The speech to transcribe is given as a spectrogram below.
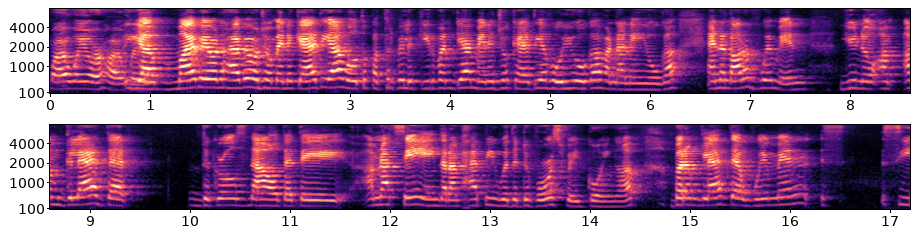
مائی وے اور ہائی وے اور جو میں نے کہہ دیا وہ تو پتھر پہ لکیر بن گیا میں نے جو کہہ دیا وہی ہوگا ورنہ نہیں ہوگا and a lot of women you know I am glad that the girls now that they I am not seeing there I happy divorce rate going up but I glad that women see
